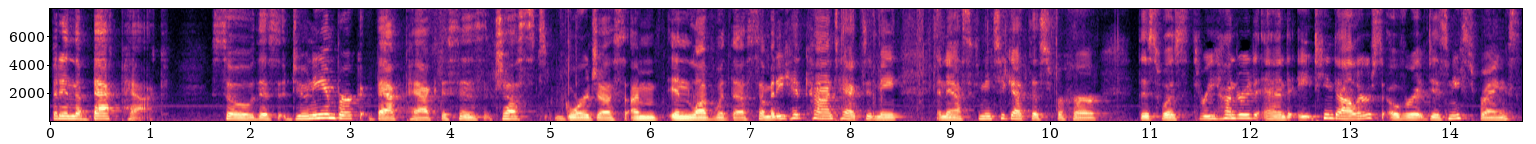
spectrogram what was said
but in the backpack. So this Dooney and Bourke backpack, this is just gorgeous. I'm in love with this. Somebody had contacted me and asked me to get this for her. This was $318 over at Disney Springs.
